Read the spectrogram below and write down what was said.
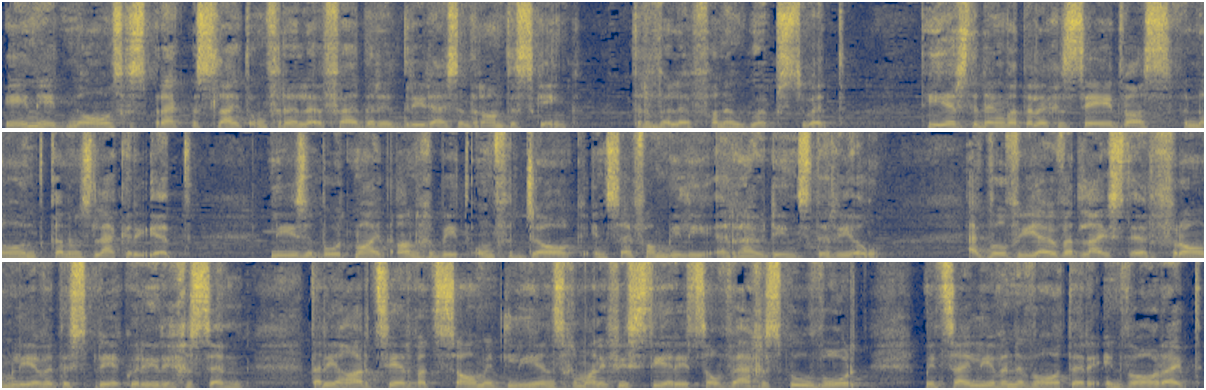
en het na ons gesprek besluit om vir hulle 'n verdere R3000 te skenk ter wille van 'n hoopstoot. Die eerste ding wat hulle gesê het was: "Vanaand kan ons lekker eet." Lize Botma het aangebied om vir Jacques en sy familie 'n roudiens te reël. Ek wil vir jou wat luister, vra om lewe te spreek oor hierdie gesin, dat die hartseer wat saam met leuns gemanifesteer het sal weggespoel word met sy lewende water en waarheid,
